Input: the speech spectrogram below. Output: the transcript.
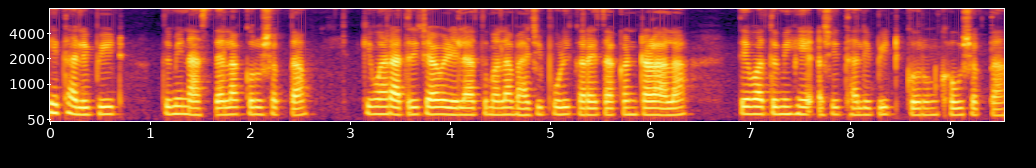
हे थालीपीठ तुम्ही नाश्त्याला करू शकता किंवा रात्रीच्या वेळेला तुम्हाला भाजीपोळी करायचा कंटाळा आला तेव्हा तुम्ही हे असे थालीपीठ करून खाऊ शकता.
